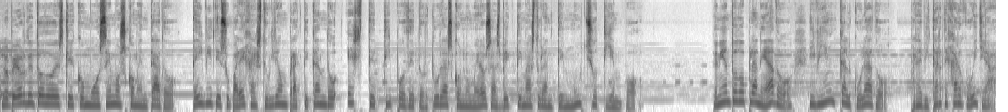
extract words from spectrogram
Lo peor de todo es que, como os hemos comentado, David y su pareja estuvieron practicando este tipo de torturas con numerosas víctimas durante mucho tiempo. Tenían todo planeado y bien calculado para evitar dejar huella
